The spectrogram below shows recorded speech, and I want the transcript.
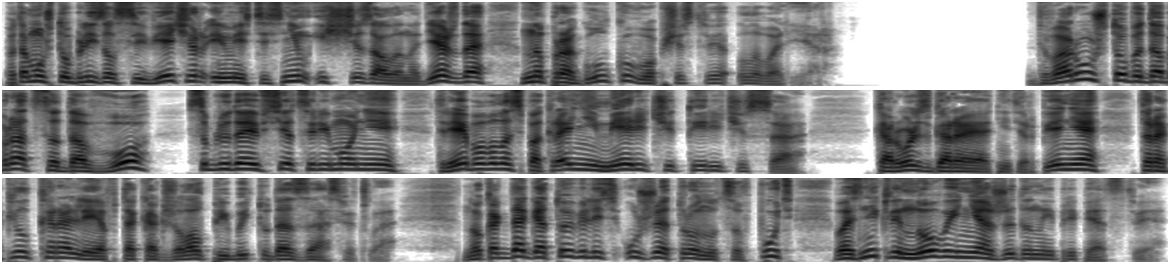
потому что близился вечер, и вместе с ним исчезала надежда на прогулку в обществе лавальер. Двору, чтобы добраться до Во, соблюдая все церемонии, требовалось по крайней мере четыре часа. Король, сгорая от нетерпения, торопил королев, так как желал прибыть туда засветло но когда готовились уже тронуться в путь, возникли новые неожиданные препятствия.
